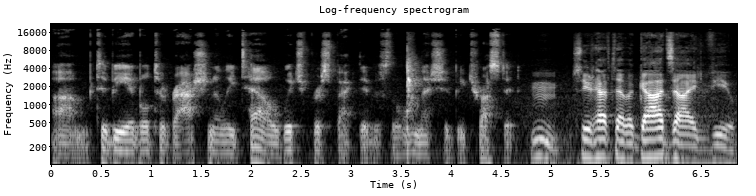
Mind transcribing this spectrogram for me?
um, to be able to rationally tell which perspective is the one that should be trusted. Mm. So you'd have to have a God's eye view,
